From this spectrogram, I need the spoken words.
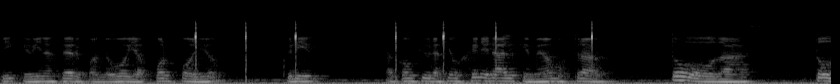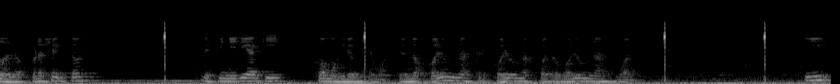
que viene a ser cuando voy a portfolio, grid, la configuración general que me va a mostrar todas, todos los proyectos, definiría aquí cómo quiero que se muestren. Dos columnas, tres columnas, cuatro columnas, bueno. Y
